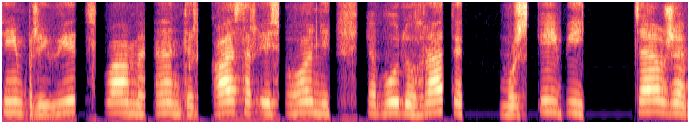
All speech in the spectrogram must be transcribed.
Всім привіт! З вами Ендер Кайзер і сьогодні я буду грати в морський бій. Це вже,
